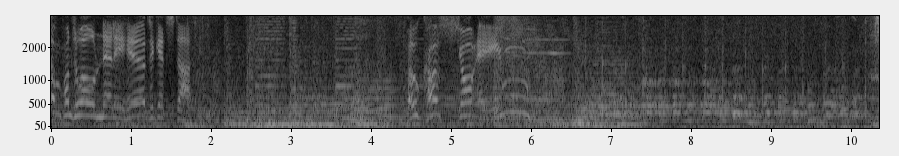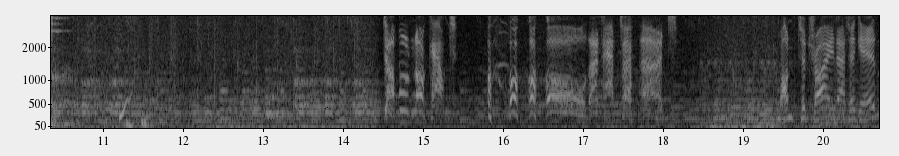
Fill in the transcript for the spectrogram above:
Jump onto old Nelly here to get started. Focus your aim. Double knockout! Oh, that had to hurt! Want to try that again?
